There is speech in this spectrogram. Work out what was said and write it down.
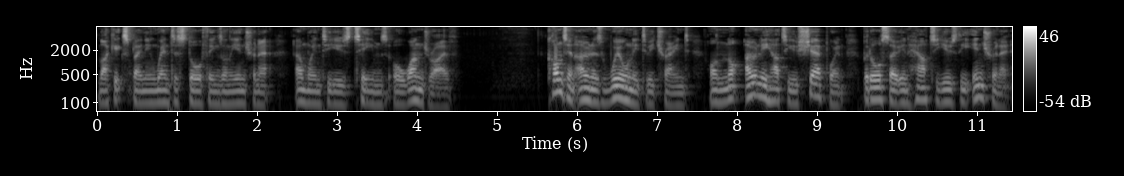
like explaining when to store things on the intranet and when to use Teams or OneDrive. Content owners will need to be trained on not only how to use SharePoint, but also in how to use the intranet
